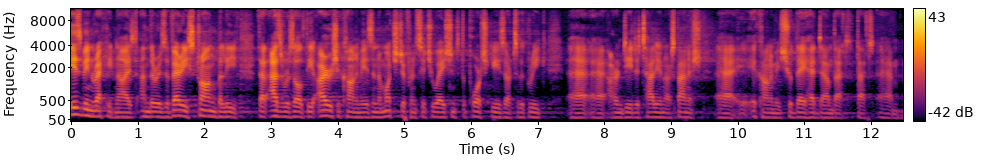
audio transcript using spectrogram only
is being recognised, and there is a very strong belief that as a result, the Irish economy is in a much different situation to the Portuguese or to the Greek, uh, uh, or indeed Italian or Spanish uh, economies, should they head down that, that um,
